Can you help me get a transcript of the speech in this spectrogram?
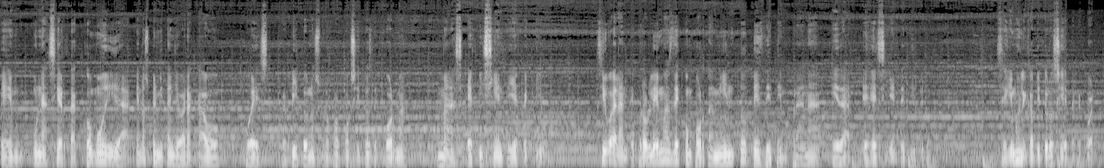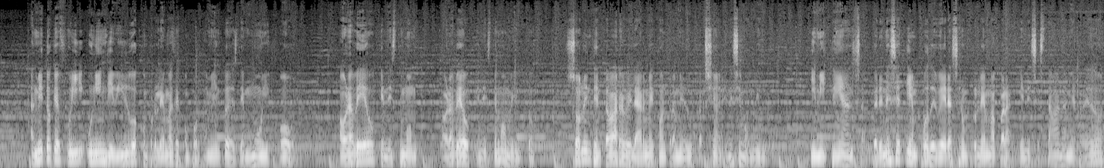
en una cierta comodidad que nos permitan llevar a cabo pues, repito, nuestros propósitos de forma más eficiente y efectiva. Sigo adelante, problemas de comportamiento desde temprana edad, es el siguiente título. Seguimos en el capítulo 7, recuerda. Admito que fui un individuo con problemas de comportamiento desde muy joven. Ahora veo que en este, ahora veo que en este momento solo intentaba rebelarme contra mi educación en ese momento y mi crianza, pero en ese tiempo de ser un problema para quienes estaban a mi alrededor.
